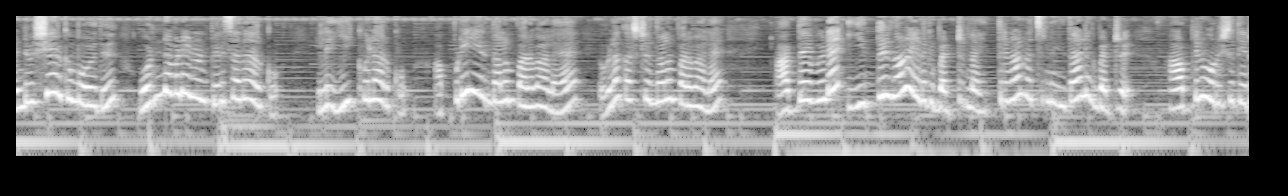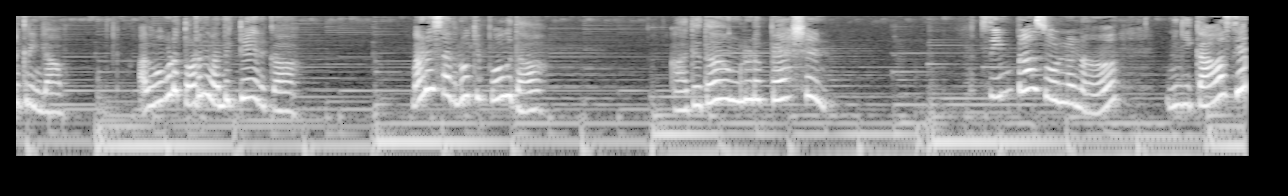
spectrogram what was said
ரெண்டு விஷயம் இருக்கும்பொழுது ஒன்றை விட இன்னொன்று பெருசாக தான் இருக்கும். இல்லை ஈக்குவலாக இருக்கும். அப்படியே இருந்தாலும் பரவாயில்ல எவ்வளோ கஷ்டம் இருந்தாலும் பரவாயில்ல. அதை விட இதுதான் எனக்கு பெட்ரு நான் இத்தனை நாள் வச்சுருந்தேன் இதுதான் எனக்கு பெட்ரு அப்படின்னு ஒரு விஷயத்தை எடுக்கிறீங்களா? அது உங்க கூட தொடர்ந்து வந்துகிட்டே இருக்கா? மனசு அதை நோக்கி போகுதா? அதுதான் உங்களோட பேஷன் சிம்பிளா சொல்லணும்னா நீங்க காசே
